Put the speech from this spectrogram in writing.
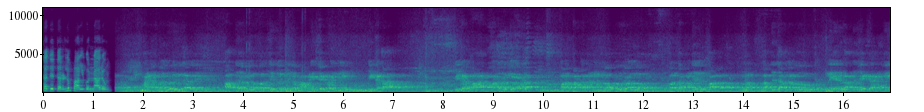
తదితరులు పాల్గొన్నారు మైనపల్లి రోహిత్ గారి ఆధ్వర్యంలో చేతుల మీద పంపిణీ చేయబడింది ఇక్కడ ఇక్కడ మన మండలంలో కూడా మన పట్టణంలో రూరల్లో కొంతమంది లబ్ధిదారులకు నేరుగా అందజేయడానికి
